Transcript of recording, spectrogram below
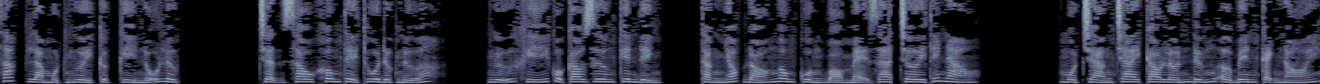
sắc, là một người cực kỳ nỗ lực. Trận sau không thể thua được nữa. Ngữ khí của Cao Dương kiên định. Thằng nhóc đó ngông cuồng bỏ mẹ ra, chơi thế nào? Một chàng trai cao lớn đứng ở bên cạnh nói.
